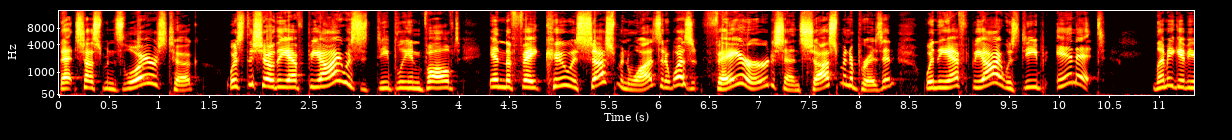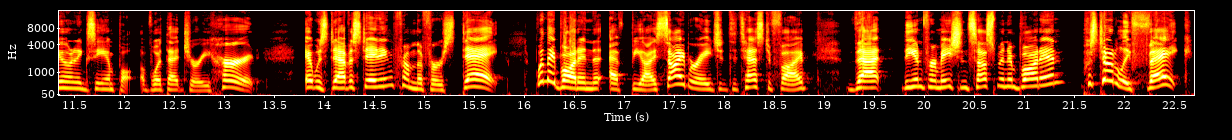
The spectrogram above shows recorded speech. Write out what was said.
that Sussman's lawyers took was to show the FBI was as deeply involved in the fake coup as Sussman was, and it wasn't fair to send Sussman to prison when the FBI was deep in it. Let me give you an example of what that jury heard. It was devastating from the first day when they brought in the FBI cyber agent to testify that the information Sussman had bought in was totally fake.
